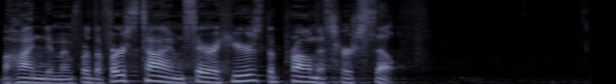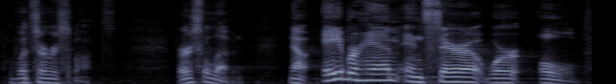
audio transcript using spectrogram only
behind him. And for the first time, Sarah hears the promise herself. What's her response? Verse 11. Now, Abraham and Sarah were old,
